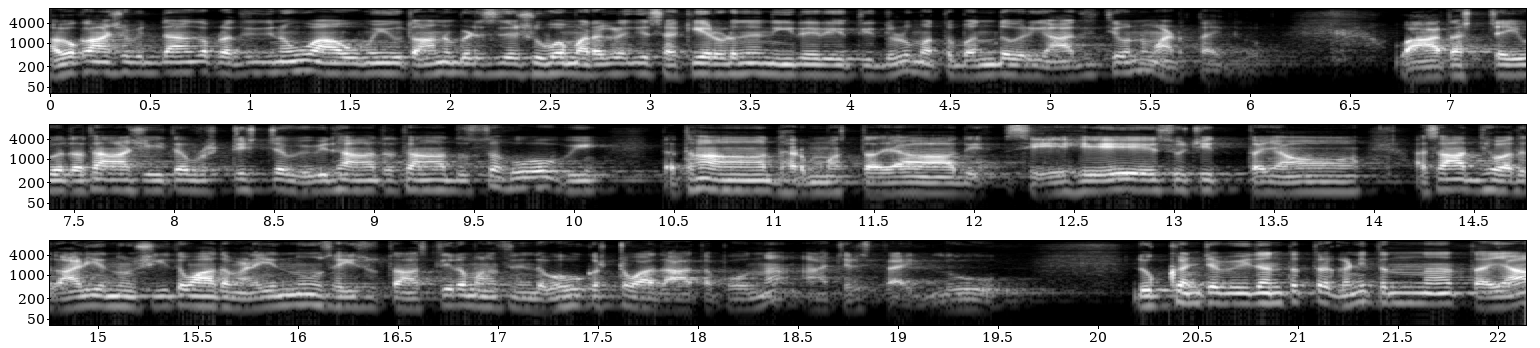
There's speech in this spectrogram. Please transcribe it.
ಅವಕಾಶವಿದ್ದಾಗ ಪ್ರತಿದಿನವೂ ಆ ಉಮೆಯು ತಾನು ಬೆಳೆಸಿದ ಶುಭ ಮರಗಳಿಗೆ ಸಖಿಯರೊಡನೆ ನೀರೆರೆಯುತ್ತಿದ್ದಳು ಮತ್ತು ಬಂದವರಿಗೆ ಆತಿಥ್ಯವನ್ನು ಮಾಡ್ತಾಯಿದ್ದಳು ವಾತಶ್ಚೈವ ತಥಾ ಶೀತವೃಷ್ಟಿಶ್ಚ ವಿವಿಧ ತಥಾ ದುಸ್ಸಹೋಪಿ ತಥಾ ಧರ್ಮಸ್ಥಯಾದಿ ಸೇಹೇ ಸುಚಿತ್ತಯ। ಅಸಾಧ್ಯವಾದ ಗಾಳಿಯನ್ನು ಶೀತವಾದ ಮಳೆಯನ್ನೂ ಸಹಿಸುತ್ತಾ ಅಸ್ಥಿರ ಮನಸ್ಸಿನಿಂದ ಬಹು ಕಷ್ಟವಾದ ಆಚರಿಸ್ತಾ ಇದ್ಲು ದುಃಖಂಚ ವಿವಿಧಂತತ್ರ ಗಣಿತನ್ನ ತಯಾ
